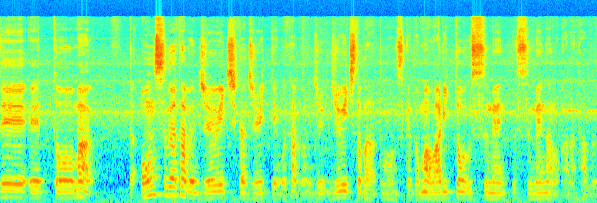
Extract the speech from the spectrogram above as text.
でえっとまあオンスが多分11か11.5多分10 11とかだと思うんですけどまあ割と薄め薄めなのかな多分。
